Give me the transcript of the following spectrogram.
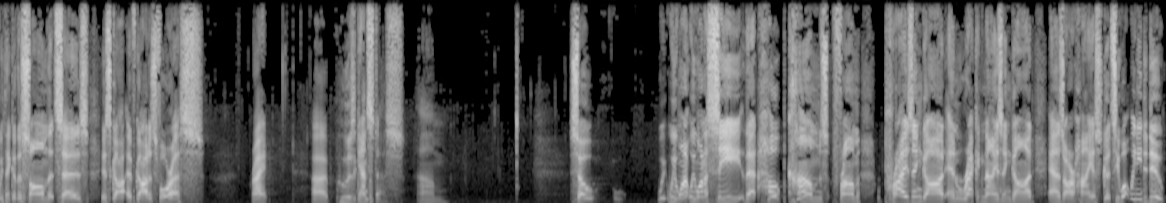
we think of the psalm that says, God, If God is for us, right? Uh, who is against us? Um, so, we, we, want, we want to see that hope comes from prizing God and recognizing God as our highest good. See, what we need to do,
